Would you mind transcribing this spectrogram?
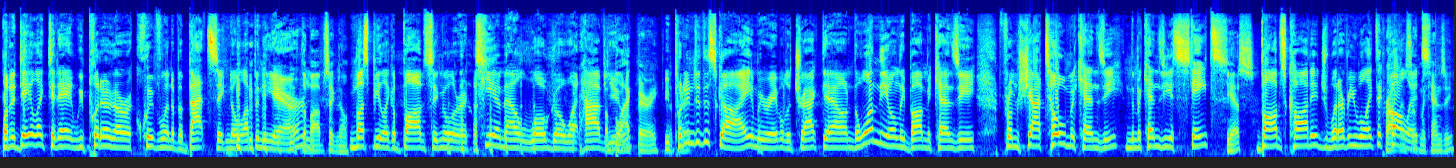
But a day like today, we put out our equivalent of a bat signal up in the air. the Bob signal. Must be like a Bob signal or a TML logo, what have a you. Blackberry. We That's put right. it into the sky and we were able to track down the one, the only Bob McKenzie from Chateau McKenzie, the McKenzie Estates. Yes. Bob's Cottage, whatever you would like to call it. of Mackenzie.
